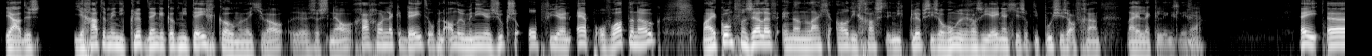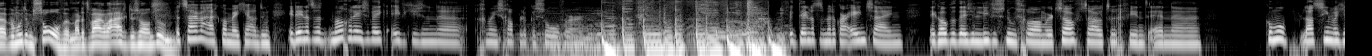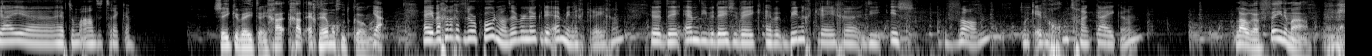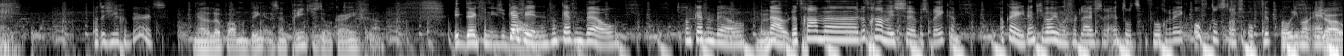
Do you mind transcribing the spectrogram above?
ja, dus je gaat hem in die club denk ik ook niet tegenkomen, weet je wel, eh, zo snel. Ga gewoon lekker daten op een andere manier. Zoek ze op via een app of wat dan ook. Maar hij komt vanzelf en dan laat je al die gasten in die clubs die zo hongerig als hyenatjes op die poesjes afgaan, laat je lekker links liggen. Ja. Hey, eh, we moeten hem solven, maar dat waren we eigenlijk dus al aan het doen. Dat zijn we eigenlijk al een beetje aan het doen. Ik denk dat we mogen deze week eventjes een eh, gemeenschappelijke solver. Ik denk dat we het met elkaar eens zijn. Ik hoop dat deze lieve snoes gewoon weer het zelfvertrouwen terugvindt. En eh, kom op, laat zien wat jij hebt om aan te trekken. Zeker weten. Ga, gaat echt helemaal goed komen. Ja. hey, wij gaan nog even door het podium, want we hebben een leuke DM binnengekregen. De DM die we deze week hebben binnengekregen, die is van... Moet ik even goed gaan kijken. Laura Venema. Wat is hier gebeurd? Ja, er lopen allemaal dingen. Er zijn printjes door elkaar heen gegaan. Ik denk van Isabel. Kevin, van Kevin Bell. Van Kevin Bell. Huh? Nou, dat gaan we, dat gaan we eens eh, bespreken. Oké, dankjewel jongens voor het luisteren. En tot volgende week. Of tot straks op de Podimo app. Ciao.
